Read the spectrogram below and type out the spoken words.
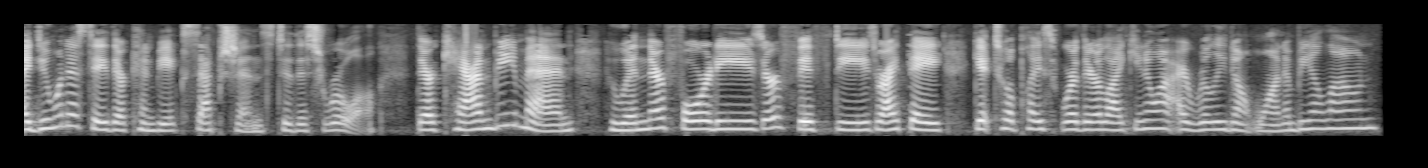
I do want to say there can be exceptions to this rule. There can be men who, in their 40s or 50s, right, they get to a place where they're like, you know what, I really don't want to be alone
